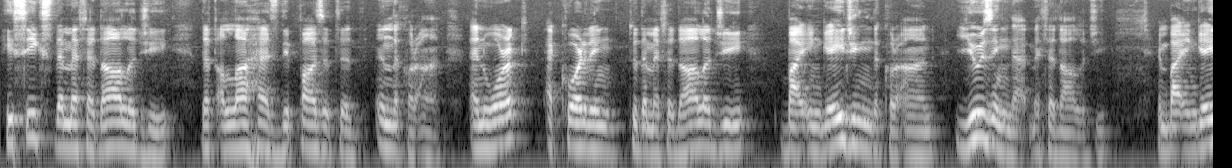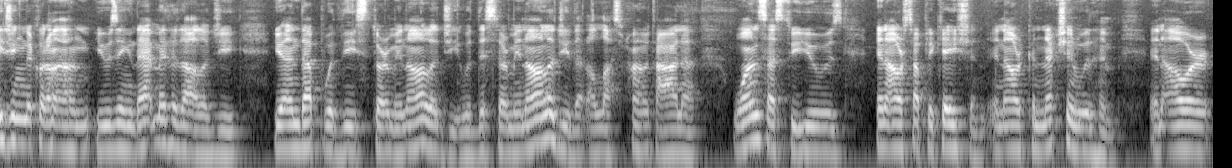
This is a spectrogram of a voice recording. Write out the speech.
he seeks the methodology that Allah has deposited in the Quran and work according to the methodology by engaging the Quran using that methodology. And by engaging the Quran using that methodology, you end up with this terminology, with this terminology that Allah subhanahu wa ta'ala wants us to use in our supplication, in our connection with Him, in our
